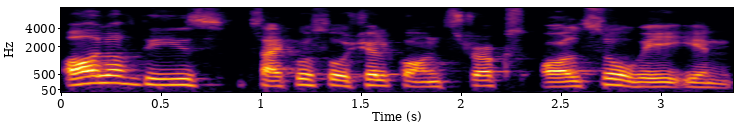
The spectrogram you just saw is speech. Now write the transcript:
all of these psychosocial constructs also weigh in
